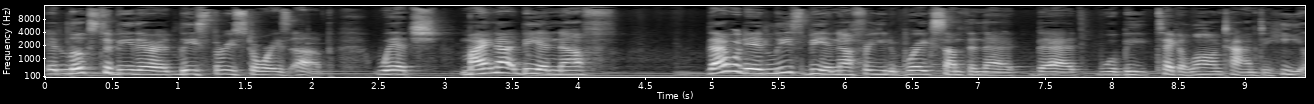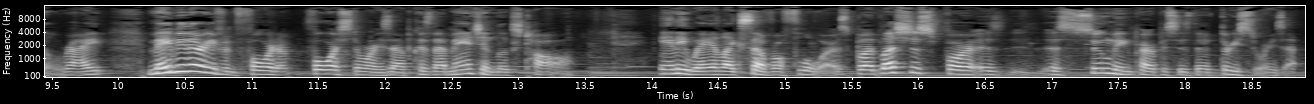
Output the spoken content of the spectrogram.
it looks to be there at least three stories up, which might not be enough. That would at least be enough for you to break something that that will be take a long time to heal, right? Maybe they're even four to four stories up because that mansion looks tall. Anyway, like several floors, but let's just for assuming purposes, they're three stories up.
